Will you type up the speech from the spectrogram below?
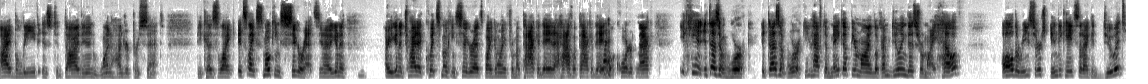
I believe, is to dive in 100%. because like it's like smoking cigarettes. You know, you're gonna are you gonna try to quit smoking cigarettes by going from a pack a day to half a pack a day to a quarter pack? You can't. It doesn't work. It doesn't work. You have to make up your mind. Look, I'm doing this for my health. All the research indicates that I could do it.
